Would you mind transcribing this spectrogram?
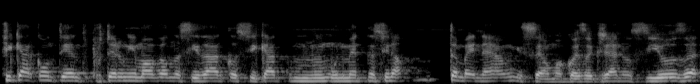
ficar contente por ter um imóvel na cidade classificado como um monumento nacional. Também não, isso é uma coisa que já não se usa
